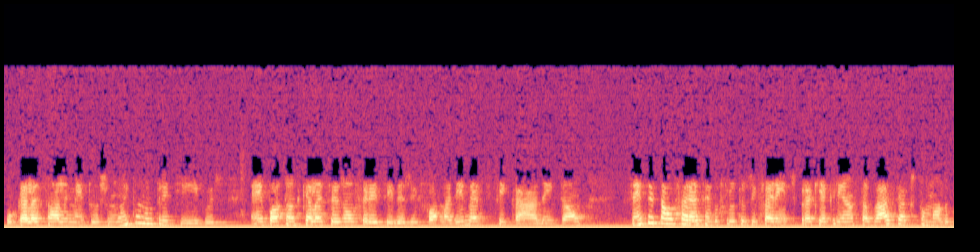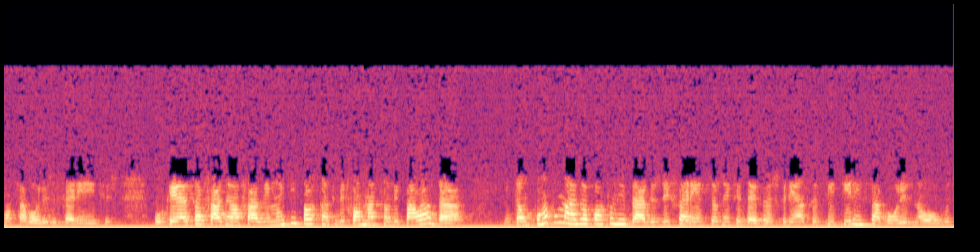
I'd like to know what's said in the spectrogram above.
porque elas são alimentos muito nutritivos. É importante que elas sejam oferecidas de forma diversificada, então sempre está oferecendo frutas diferentes para que a criança vá se acostumando com sabores diferentes, porque essa fase é uma fase muito importante de formação de paladar. Então, quanto mais oportunidades diferentes a gente der para as crianças sentirem sabores novos,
